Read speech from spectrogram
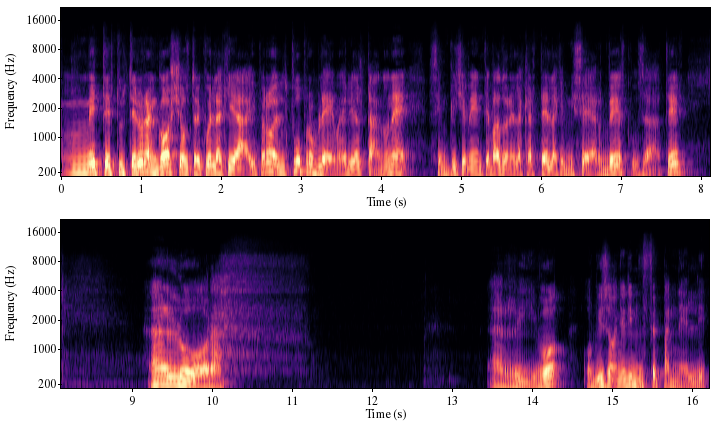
metterti ulteriore angoscia oltre quella che hai, però il tuo problema in realtà non è semplicemente vado nella cartella che mi serve, scusate. Allora, arrivo, ho bisogno di muffe e pannelli.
